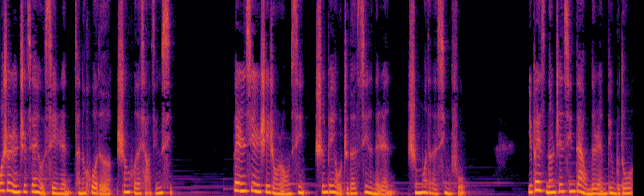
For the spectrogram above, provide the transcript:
陌生人之间有信任，才能获得生活的小惊喜。被人信任是一种荣幸，身边有值得信任的人是莫大的幸福。一辈子能真心待我们的人并不多，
